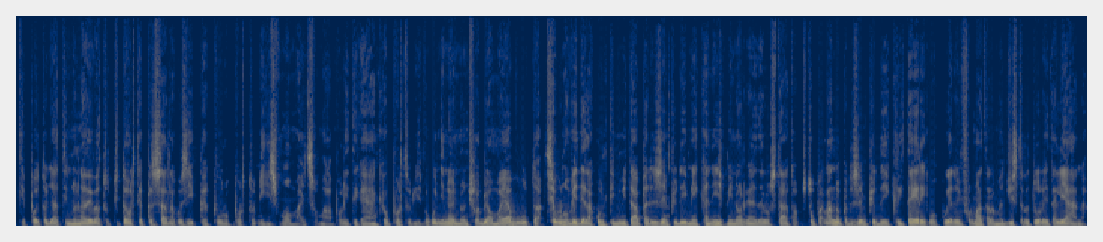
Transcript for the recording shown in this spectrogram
che poi Togliatti non aveva tutti i torti a pensarla così per puro opportunismo, ma insomma la politica è anche opportunismo, quindi noi non ce l'abbiamo mai avuta. Se uno vede la continuità per esempio dei meccanismi in organi dello Stato, sto parlando per esempio dei criteri con cui era informata la magistratura italiana,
